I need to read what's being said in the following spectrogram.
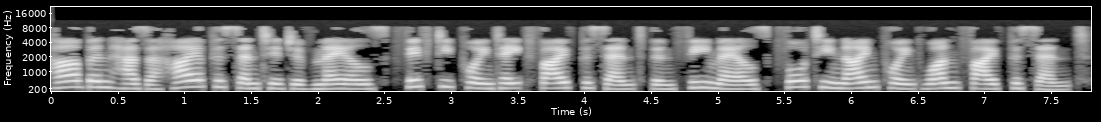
Harbin has a higher percentage of males 50.85% than females 49.15%.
